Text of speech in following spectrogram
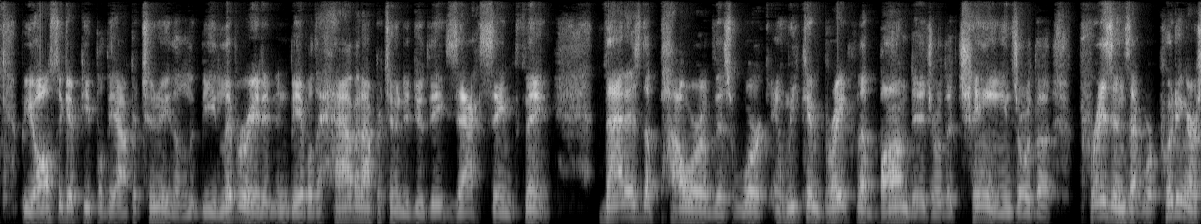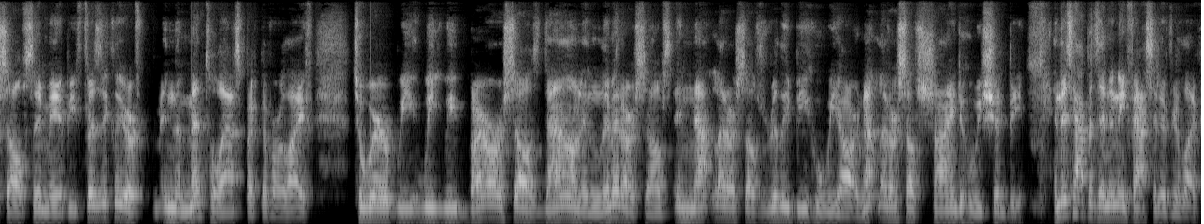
but you also give people the opportunity to be liberated and be able to have an opportunity to do the exact same thing. That is the power of this work. And we can break the bondage or the chains or the prisons that we're putting ourselves in, may it be physically or in the mental aspect of our life, to where we we we bar ourselves down and limit ourselves and not let ourselves really be who we are, not let ourselves shine to who we should be. And this happens in any facet of your life,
